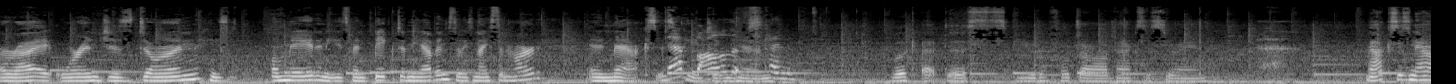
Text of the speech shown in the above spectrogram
All right, orange is done. He's homemade and he's been baked in the oven, so he's nice and hard. And Max is That painting ball looks him. kind of Look at this beautiful job Max is doing. Max is now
